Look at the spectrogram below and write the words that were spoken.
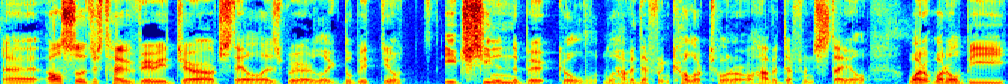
Uh, also, just how varied Gerads' style is, where like there'll be you know each scene in the book will, will have a different color tone or will have a different style. One one will be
